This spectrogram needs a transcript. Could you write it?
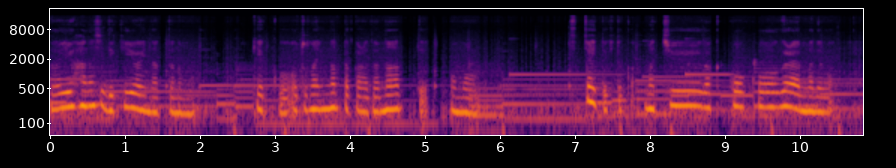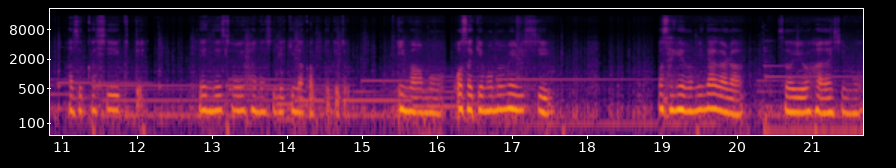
そういう話できるようになったのも結構大人になったからだなって思う。ちっちゃい時とか、まあ、中学高校ぐらいまでは恥ずかしくて全然そういう話できなかったけど今はもうお酒も飲めるしお酒飲みながらそういうお話も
